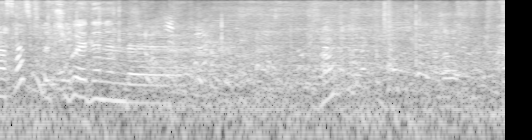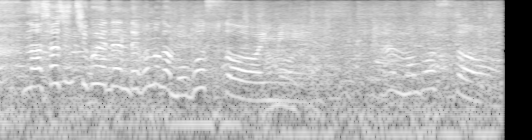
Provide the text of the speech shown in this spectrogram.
Nasıl açıldı Çiğ Eden'in de? 어? 나 사진 찍어야 되는데 현우가 먹었어 이미. 난 먹었어.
